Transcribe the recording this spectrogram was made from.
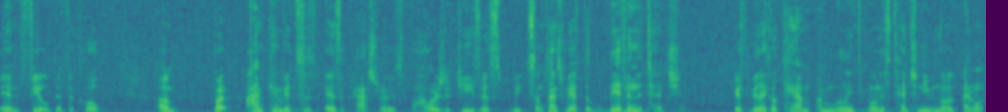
and feel difficult. Um, but I'm convinced as, as, a pastor, as followers of Jesus, we, sometimes we have to live in the tension. We have to be like, okay, I'm, I'm willing to go in this tension even though I don't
